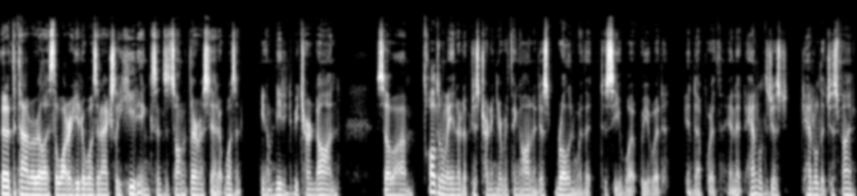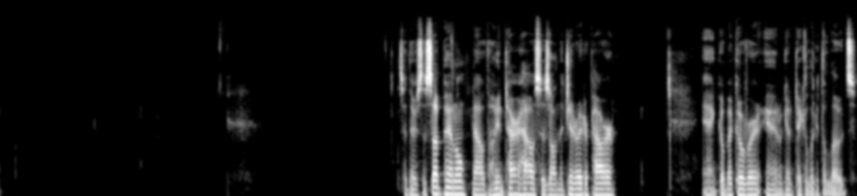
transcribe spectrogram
Then at the time, I realized the water heater wasn't actually heating since it's on a thermostat. It wasn't, you know, needing to be turned on. So um, ultimately, ended up just turning everything on and just rolling with it to see what we would end up with, and it handled it just handled it just fine. So there's the sub panel. Now the entire house is on the generator power. And go back over and we're going to take a look at the loads.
